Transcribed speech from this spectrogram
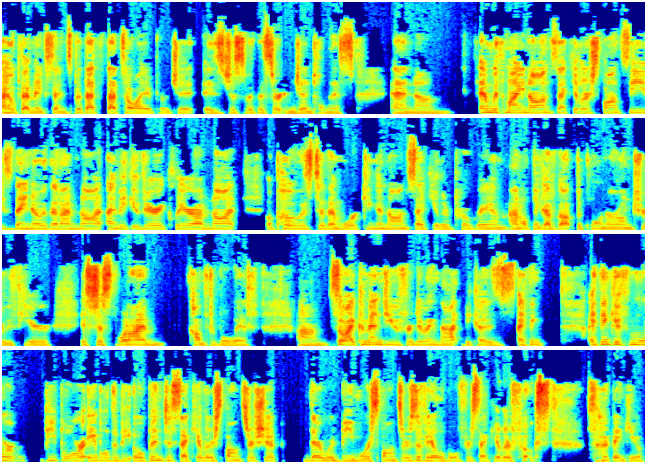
I hope that makes sense, but that's, that's how I approach it is just with a certain gentleness. And, um, and with my non-secular sponsees, they know that I'm not, I make it very clear I'm not opposed to them working a non-secular program. I don't think I've got the corner on truth here. It's just what I'm comfortable with. Um, so I commend you for doing that because I think, I think if more people were able to be open to secular sponsorship, there would be more sponsors available for secular folks. So thank you.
